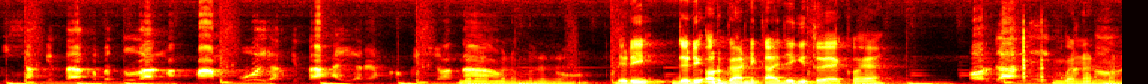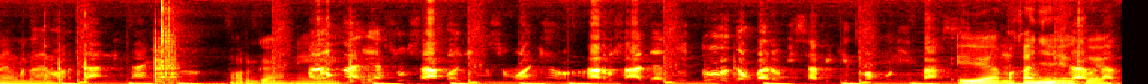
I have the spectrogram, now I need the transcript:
bisa kita kebetulan ma- mampu ya kita hire yang profesional Bener, bener, bener. Jadi jadi organik aja gitu ya kok ya. organik Bener, bener, sebenarnya bener. organik aja. Organik. kalau enggak ya susah kalau gitu semuanya harus ada duit dulu dong baru bisa bikin komunitas Iya makanya ya Bisa, kok ya. kan?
